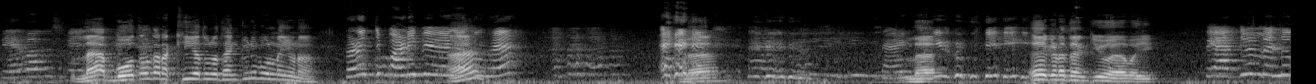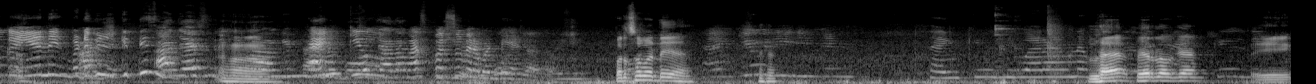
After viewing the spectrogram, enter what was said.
ਤੇਰੇ ਵਾਸਤੇ ਲੈ ਬੋਤਲ ਤਾਂ ਰੱਖੀ ਆ ਤੂੰ ਥੈਂਕ ਯੂ ਨਹੀਂ ਬੋਲਣਾ ਹੀ ਹੁਣ। ਹੁਣ ਇਹ ਚ ਪਾਣੀ ਪੀਵੇਗਾ ਹੈਂ? ਤੂੰ ਹੈ? ਲੈ। ਲੈ। ਥੈਂਕ ਯੂ ਇਹ ਕਿਹੜਾ ਥੈਂਕ ਯੂ ਹੋਇਆ ਬਾਈ? ਤੇ ਅੱਜ ਵੀ ਮੈਨੂੰ ਕਹੀਏ ਨਹੀਂ ਬੜੇ ਖੁਸ਼ ਕੀਤੀ ਸੀ? ਅੱਜ ਹਾਂ। ਥੈਂਕ ਯੂ ਬਸ ਪਰਸੋਂ ਮੇਰਾ ਬਰਥਡੇ ਹੈ। ਪਰਸੋਂ ਵੱਡੇ ਆ ਥੈਂਕ ਯੂ ਥੈਂਕ ਯੂ ਦੁਬਾਰਾ ਉਹਨਾਂ ਲੈ ਫਿਰ ਰੁਕ ਗਿਆ ਤੇ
